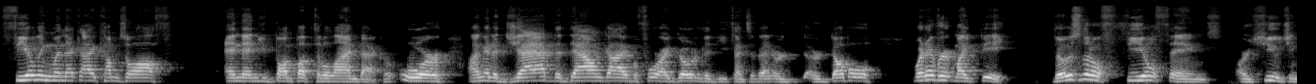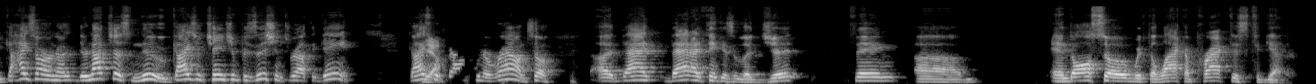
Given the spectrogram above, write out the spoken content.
feeling when that guy comes off and then you bump up to the linebacker or i'm going to jab the down guy before i go to the defensive end or, or double whatever it might be those little feel things are huge. And guys aren't, they're not just new, guys are changing position throughout the game. Guys yeah. were bouncing around. So uh, that, that I think is a legit thing. Um, and also with the lack of practice together,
